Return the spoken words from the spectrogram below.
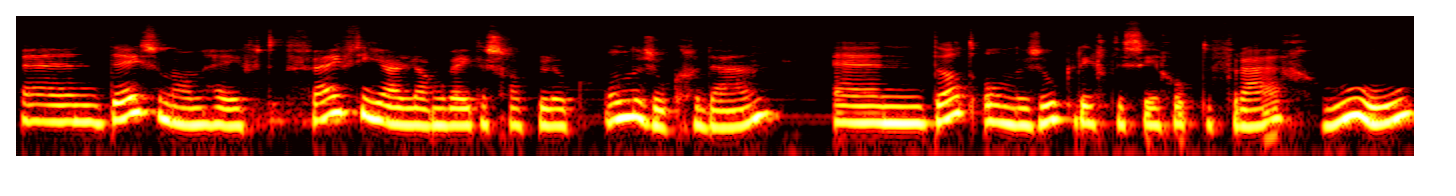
En deze man heeft 15 jaar lang wetenschappelijk onderzoek gedaan. En dat onderzoek richtte zich op de vraag hoe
